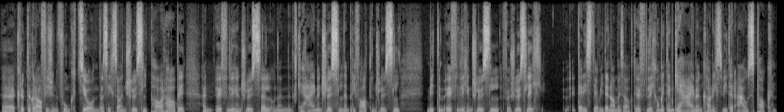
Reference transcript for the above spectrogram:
äh, kryptografischen Funktion, dass ich so ein Schlüsselpaar habe, einen öffentlichen Schlüssel und einen geheimen Schlüssel, den privaten Schlüssel. Mit dem öffentlichen Schlüssel verschlüssel ich, der ist ja, wie der Name sagt, öffentlich und mit dem geheimen kann ich es wieder auspacken.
